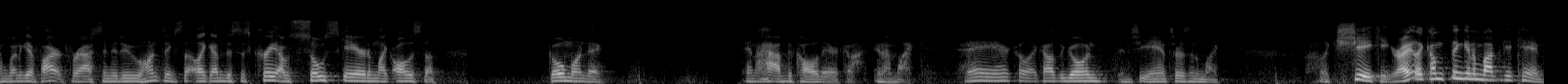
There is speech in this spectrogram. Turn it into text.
I'm gonna get fired for asking to do hunting stuff. Like, I'm, this is crazy. I was so scared. I'm like, all this stuff. Go Monday. And I have the call with Erica. And I'm like, hey, Erica, like, how's it going? And she answers, and I'm like, like shaking, right? Like, I'm thinking I'm about to get canned.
